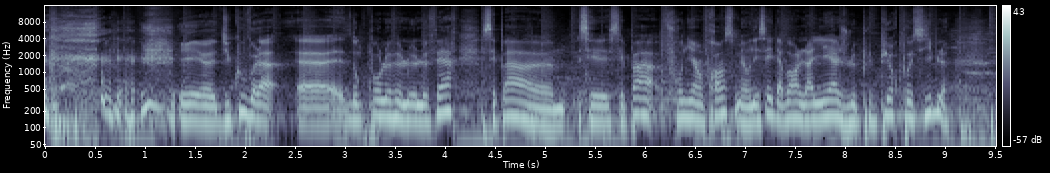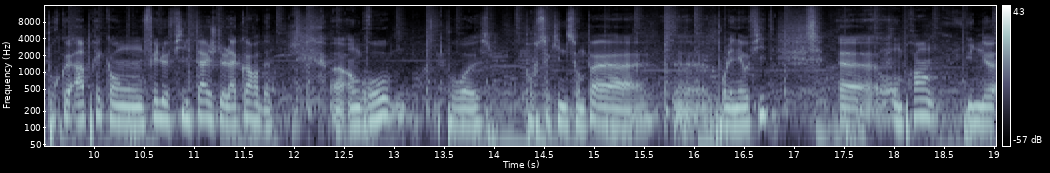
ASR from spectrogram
et euh, du coup, voilà. Euh, donc pour le, le- le faire, c'est pas, euh, c'est c'est pas fourni en France, mais on essaye d'avoir l'alliage le plus pur possible pour que après, quand on fait le filetage de la corde, en gros, pour pour ceux qui ne sont pas euh, pour les néophytes, euh, on prend une,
